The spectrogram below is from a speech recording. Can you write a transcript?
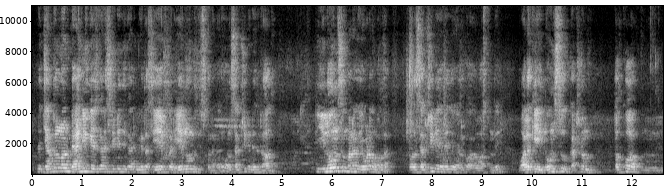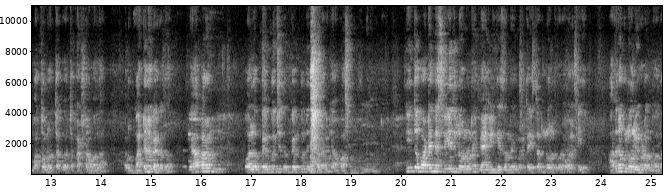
ఇప్పుడు జనరల్ లోన్ బ్యాంక్ లింకేజ్ కానీ శ్రీనిధి కానీ మిగతా సిఎఫ్ కానీ ఏ లోన్ తీసుకున్నా కానీ వాళ్ళ సబ్సిడీ అనేది రాదు. ఈ లోన్స్ మనం ఇవ్వడం వల్ల వాళ్ళ సబ్సిడీ అనేది వస్తుంది. వాళ్ళకి లోన్స్ కట్టడం తక్కువ మొత్తంలో తక్కువ కట్టడం వల్ల వాళ్ళకి బడ్డన పెరగదు. వ్యాపారం వాళ్ళు పెంపొంది పెంపొందించుకోవడానికి అవకాశం ఉంటుంది అనమాట దీంతో పాటు ఏంటంటే శ్రీనిధి లోన్ ఉన్నాయి బ్యాంక్ లింకేజ్ ఉన్నాయి మిగతా ఇతర లోన్లు కూడా వాళ్ళకి అదనపు లోన్లు ఇవ్వడం వల్ల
